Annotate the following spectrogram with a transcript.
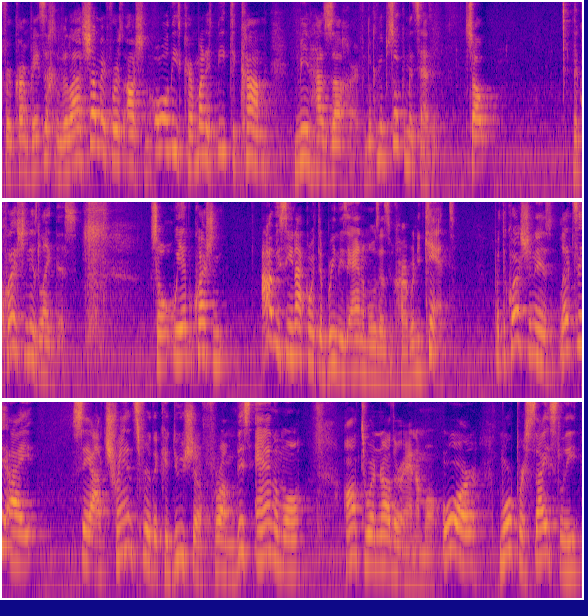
for korban pesach. V'la for his asham. All these karbanis need to come min hazachar. If you look in the psukim, it says it. So the question is like this. So we have a question obviously you're not going to bring these animals as a korban. You can't. But the question is, let's say I say I'll transfer the kedusha from this animal onto another animal, or more precisely,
